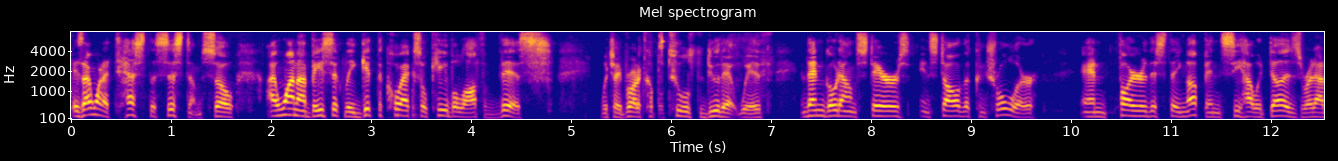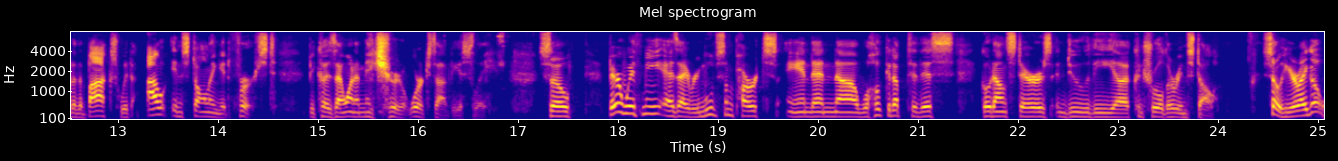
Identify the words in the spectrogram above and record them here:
is I want to test the system. So I want to basically get the coaxial cable off of this, which I brought a couple tools to do that with, and then go downstairs, install the controller, and fire this thing up and see how it does right out of the box without installing it first, because I want to make sure it works, obviously. So bear with me as I remove some parts, and then uh, we'll hook it up to this, go downstairs, and do the uh, controller install. So here I go.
